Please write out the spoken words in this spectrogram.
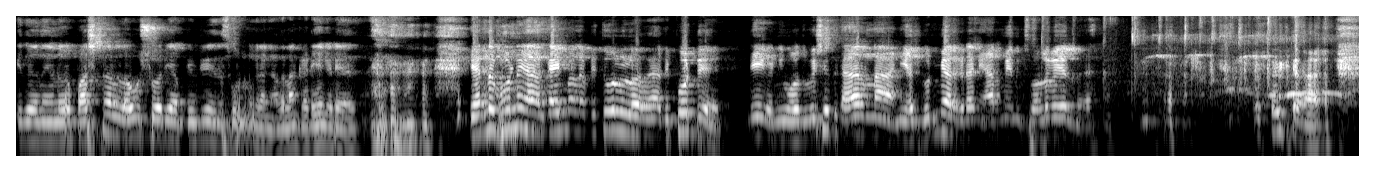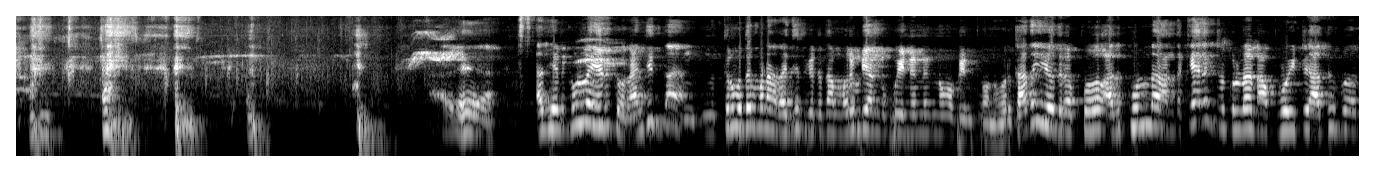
இது வந்து என்னோட பர்சனல் லவ் ஸ்டோரி அப்படி இப்படி எதுவும் சொல்லுங்கிறாங்க. அதெல்லாம் கிடையவே கிடையாது. எந்த பொண்ணு என் கை மேலே அப்படி தூள் அப்படி போட்டு நீ ஒரு விஷயத்துக்கு ஆறுனா நீ அதுக்கு உண்மையா இருக்கடா? நீ யாருமே எனக்கு சொல்லவே இல்லை. அது- அது எனக்குள்ள இருக்கும். ரஞ்சித் தான் திரும்ப திரும்ப நான் ரஞ்சித் கிட்ட தான் மறுபடியும் அங்க போய் நின்னுக்கணும் அப்படின்னு தோணும். ஒரு கதை எழுதுறப்போ அதுக்குள்ள அந்த கேரக்டருக்குள்ள நான் போயிட்டு அது அதுவாக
